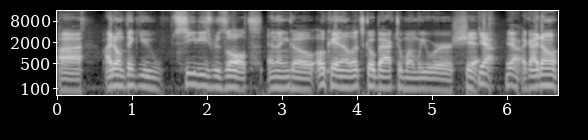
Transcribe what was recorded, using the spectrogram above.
Uh, I don't think you see these results and then go, okay, now let's go back to when we were shit. Yeah, yeah. Like I don't,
